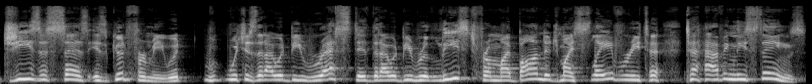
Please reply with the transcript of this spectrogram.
Jesus says is good for me, which is that I would be rested, that I would be released from my bondage, my slavery to, to having these things.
